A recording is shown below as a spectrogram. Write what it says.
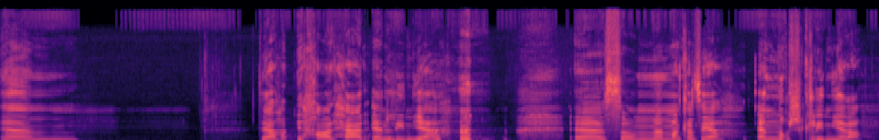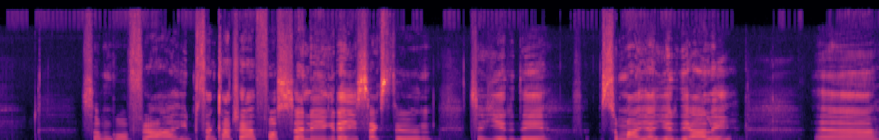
um, Jeg har her en linje eh, som man kan se. En norsk linje, da. Som går fra Ibsen, kanskje, Fosse, Lygre, Isakstuen til Jirdi, Sumaya Jirdi Ali. Uh,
